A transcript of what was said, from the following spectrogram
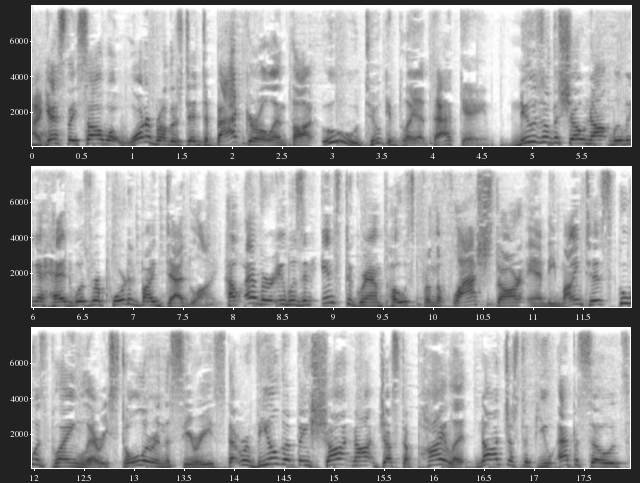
I guess they saw what Warner Brothers did to Batgirl and thought, ooh, two can play at that game. News of the show not moving ahead was reported by Deadline. However, it was an Instagram post from the Flash star Andy Mientus, who was playing Larry Stoller in the series, that revealed that they shot not just a pilot, not just a few episodes,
